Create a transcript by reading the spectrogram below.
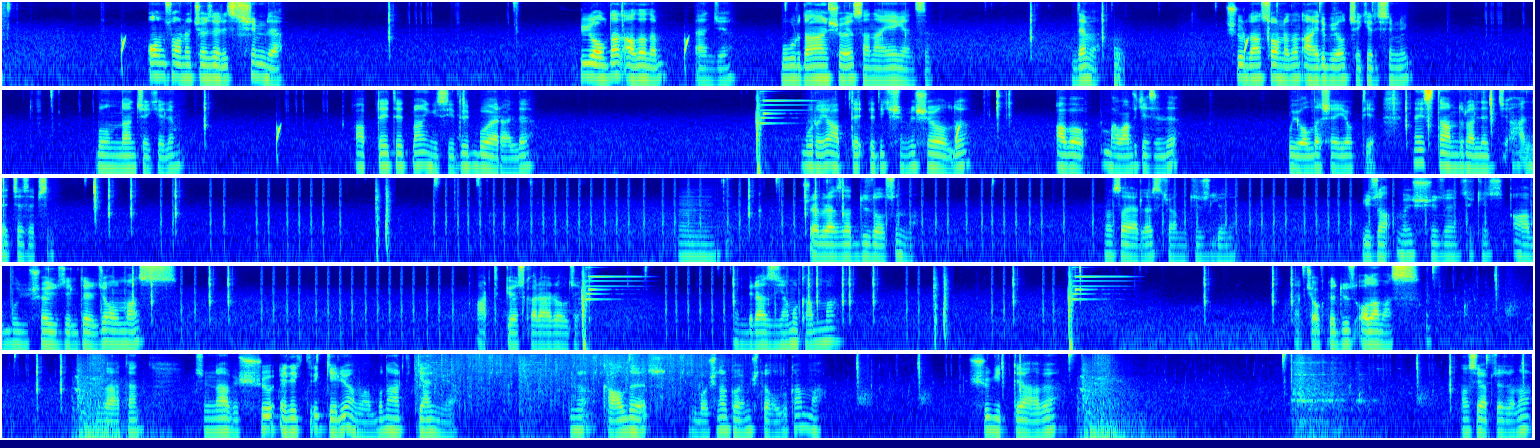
10 sonra çözeriz. Şimdi şu yoldan alalım bence. Buradan şöyle sanayiye gelsin. Değil mi? Şuradan sonradan ayrı bir yol çekeriz şimdi. Bundan çekelim. Update etme hangisiydi? Bu herhalde. Burayı updateledik şimdi şey oldu. Abo bağlantı kesildi. Bu yolda şey yok diye. Neyse tamam dur halledece halledeceğiz hepsini. Hmm. Şöyle biraz daha düz olsun mu? Nasıl ayarlarız ki onun düzlüğünü? 160, 158. Abi bu şöyle 150 derece olmaz. Artık göz kararı olacak. Biraz yamuk ama Ya çok da düz olamaz. zaten. Şimdi abi şu elektrik geliyor mu? Buna artık gelmiyor. Bunu kaldır. Boşuna koymuş da olduk ama. Şu gitti abi. Nasıl yapacağız onu?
